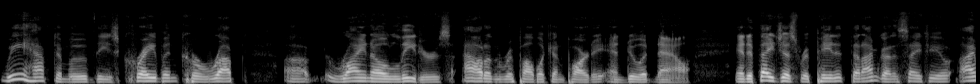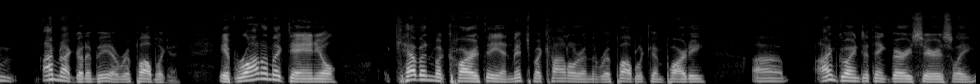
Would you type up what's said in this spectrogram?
We have to move these craven, corrupt uh, RINO leaders out of the Republican Party and do it now. And if they just repeat it, then I'm going to say to you, I'm I'm not going to be a Republican. If Ronna McDaniel, Kevin McCarthy, and Mitch McConnell are in the Republican Party, uh, I'm going to think very seriously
